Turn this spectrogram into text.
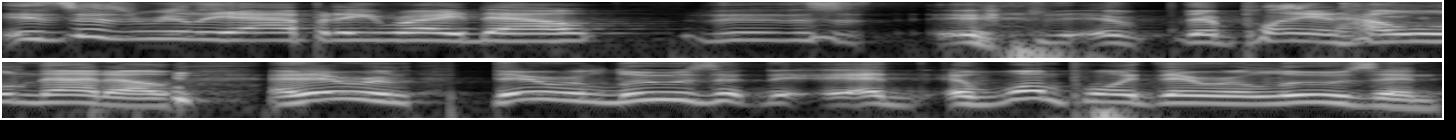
Is this really happening right now? This is, they're playing Raul Neto, and they were they were losing. At, at one point, they were losing.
